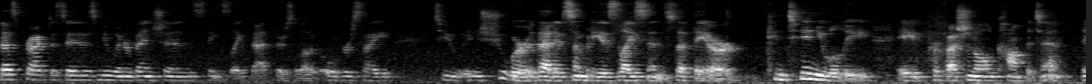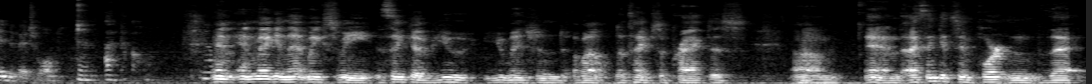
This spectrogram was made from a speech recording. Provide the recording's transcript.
best practices, new interventions, things like that. There's a lot of oversight to ensure that if somebody is licensed, that they are continually a professional, competent individual. And ethical. And, and Megan, that makes me think of you, you mentioned about the types of practice. Um, and I think it's important that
